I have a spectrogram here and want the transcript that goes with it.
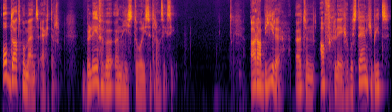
Op dat moment echter beleven we een historische transitie. Arabieren uit een afgelegen woestijngebied,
